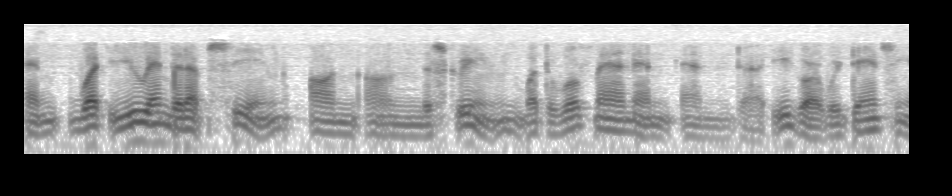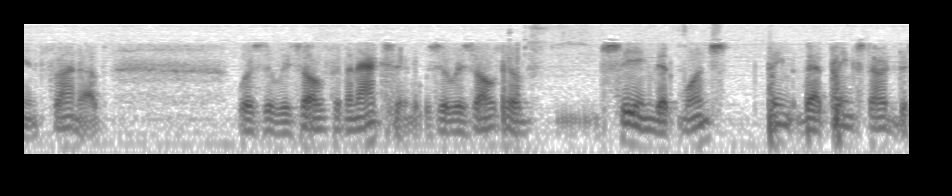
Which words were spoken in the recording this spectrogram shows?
and what you ended up seeing on on the screen, what the Wolfman and and uh, Igor were dancing in front of, was the result of an accident. It was a result of seeing that once thing, that thing started to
